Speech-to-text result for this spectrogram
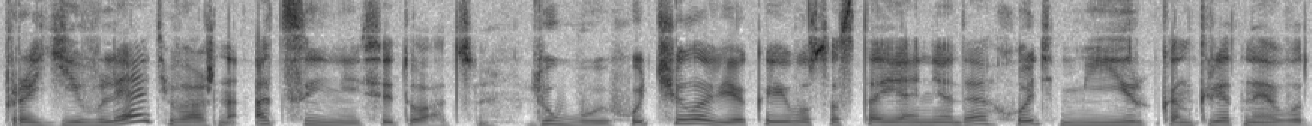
проявлять, важно оценить ситуацию. Любую, хоть человека, его состояние, да, хоть мир, конкретная вот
